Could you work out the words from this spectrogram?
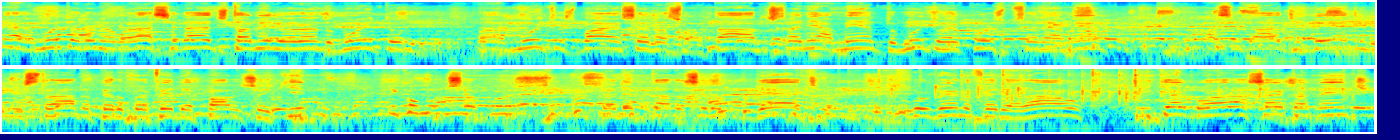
É muito a comemorar, a cidade está melhorando muito, é, muitos bairros sendo asfaltados, saneamento, muito recurso para saneamento, a cidade bem administrada pelo prefeito De Paulo e sua equipe e com muitos recursos da deputada Cida Borghetti, do governo federal e que agora certamente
